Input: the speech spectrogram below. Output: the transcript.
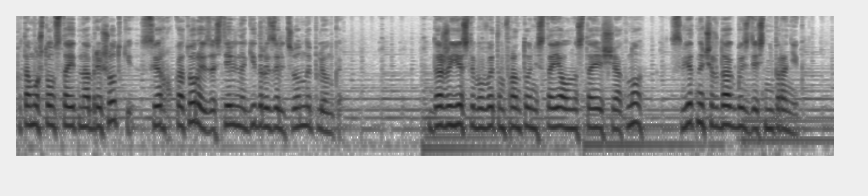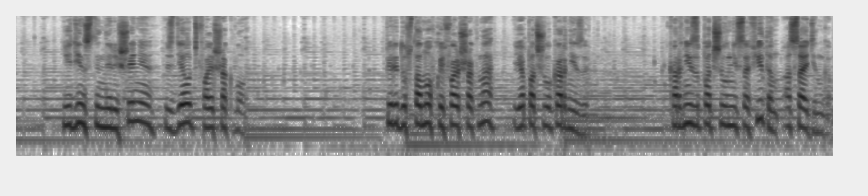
потому что он стоит на обрешетке, сверху которой застелена гидроизоляционной пленкой. Даже если бы в этом фронтоне стояло настоящее окно, свет на чердак бы здесь не проник. Единственное решение – сделать фальш-окно – перед установкой фальш-окна я подшил карнизы. Карнизы подшил не софитом, а сайтингом.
